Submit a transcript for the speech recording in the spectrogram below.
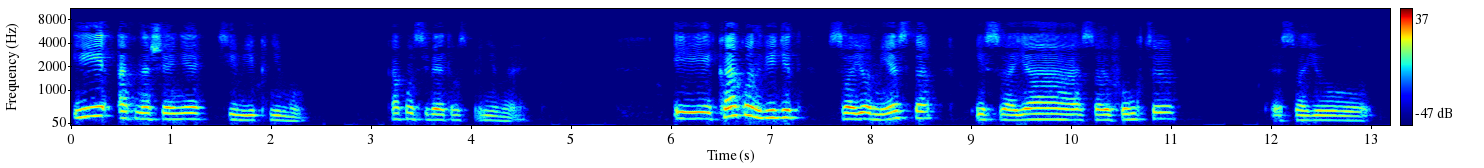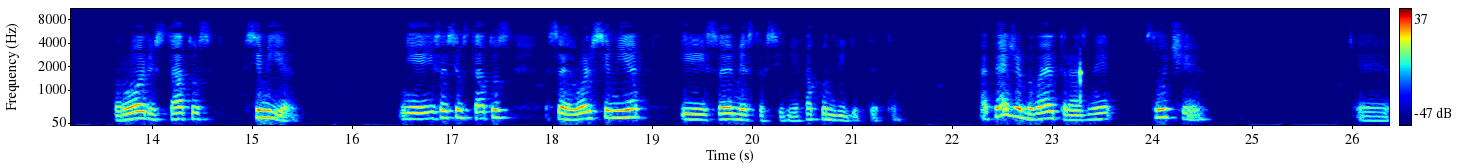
и отношение семьи к нему. Как он себя это воспринимает. И как он видит свое место и своя, свою функцию, э, свою роль и статус в семье. Не, не совсем статус, свою роль в семье и свое место в семье. Как он видит это. Опять же, бывают разные случаи. Э,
